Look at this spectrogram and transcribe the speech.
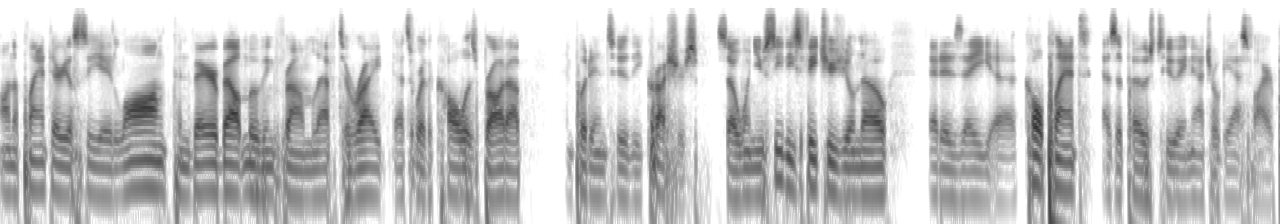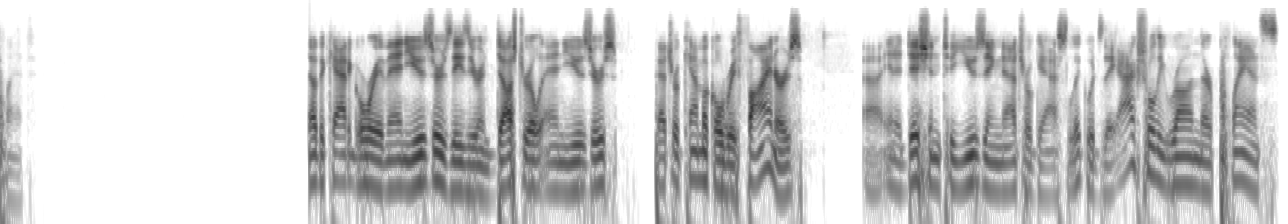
on the plant there, you'll see a long conveyor belt moving from left to right. That's where the coal is brought up and put into the crushers. So when you see these features, you'll know that is a uh, coal plant as opposed to a natural gas fired plant. Another category of end users, these are industrial end users. Petrochemical refiners, uh, in addition to using natural gas liquids, they actually run their plants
